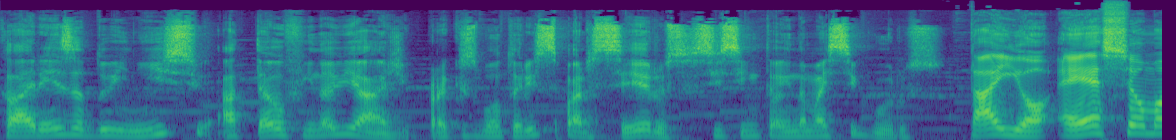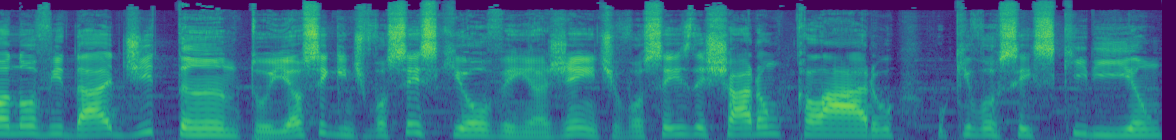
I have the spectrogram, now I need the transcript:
clareza do início até o fim da viagem, para que os motoristas parceiros se sintam ainda mais seguros. Tá aí, ó. Essa é uma novidade tanto. E é o seguinte, vocês que ouvem a gente, vocês deixaram claro o que vocês queriam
